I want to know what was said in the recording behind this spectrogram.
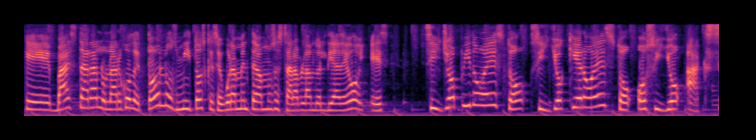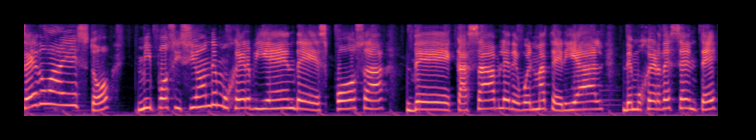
que va a estar a lo largo de todos los mitos que seguramente vamos a estar hablando el día de hoy. Es si yo pido esto, si yo quiero esto o si yo accedo a esto, mi posición de mujer bien, de esposa, de casable, de buen material, de mujer decente,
